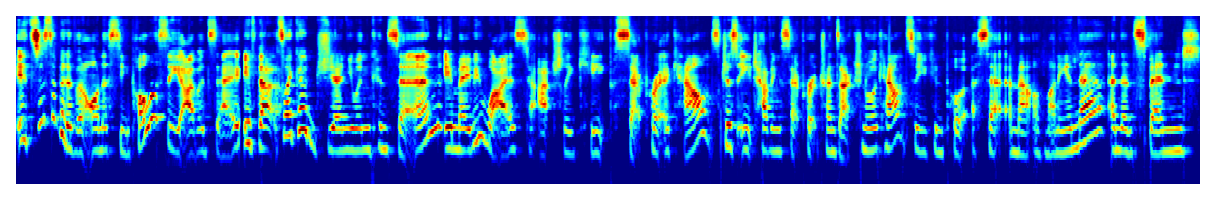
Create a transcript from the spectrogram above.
it's just a bit of an honesty policy, I would say. If that's like a genuine concern, it may be wise to actually keep separate accounts, just each having separate transactional accounts so you can put a set amount of money in there and then spend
